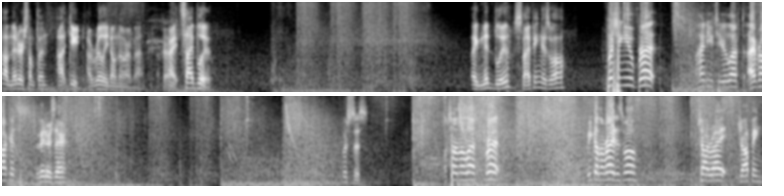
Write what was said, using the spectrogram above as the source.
Top mid or something. Uh, dude, I really don't know where I'm at. Okay. All right, side blue. Like mid blue, sniping as well. Pushing you, Brett. Behind you to your left. I have rockets. Invader's there. Push this. Watch on the left, Brett. Weak on the right as well. Shot right, dropping.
